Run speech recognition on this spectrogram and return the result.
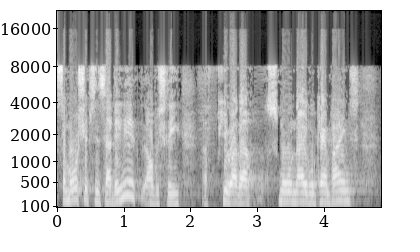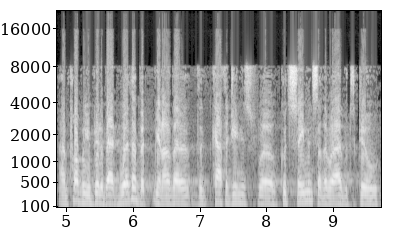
some more ships in Sardinia, obviously a few other small naval campaigns, and probably a bit of bad weather, but you know, the, the Carthaginians were good seamen, so they were able to deal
